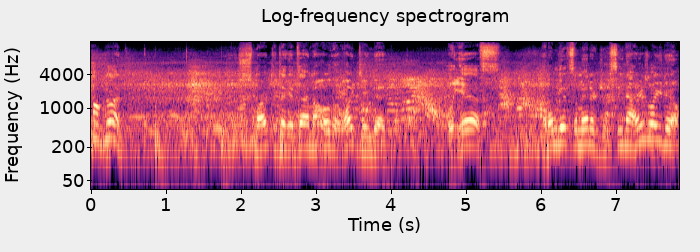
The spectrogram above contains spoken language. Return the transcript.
Oh, good. Smart to take a timeout. Oh, the white team did. Well, yes. Let them get some energy. See, now here's what you do.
